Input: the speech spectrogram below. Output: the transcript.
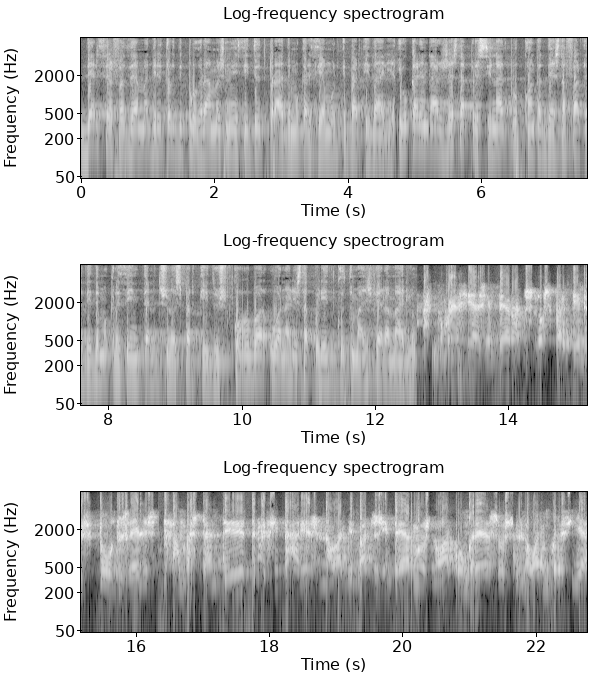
Dercel Fazema, diretor de programas no Instituto para a Democracia Multipartidária. E o calendário já está pressionado por conta desta falta de democracia interna dos nossos partidos, corrobora o analista político Tomás Vera Mário. As democracias internas dos nossos partidos, todos eles, são bastante deficitárias. Não há debates internos, não há congressos, não há democracia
